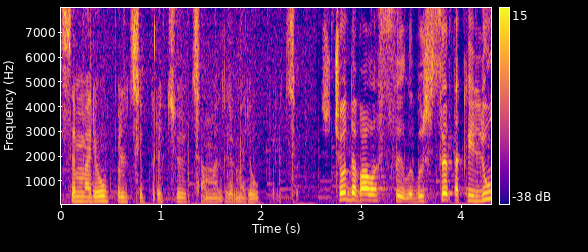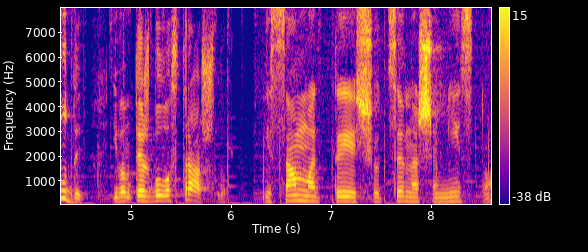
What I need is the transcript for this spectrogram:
це маріупольці працюють саме для маріупольців. Що давало сили? Ви ж все таки люди, і вам теж було страшно. І саме те, що це наше місто,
